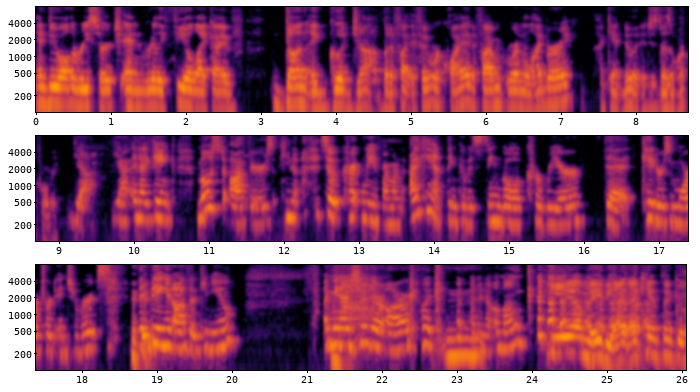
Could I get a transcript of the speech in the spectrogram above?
and do all the research and really feel like I've done a good job. But if I if it were quiet, if I were in the library, I can't do it. It just doesn't work for me. Yeah. Yeah, and I think most authors, you know, so correct me if I'm wrong, I can't think of a single career that caters more toward introverts than being an author. Can you? I mean, I'm sure there are like I don't know a monk. yeah, maybe. I, I can't think of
